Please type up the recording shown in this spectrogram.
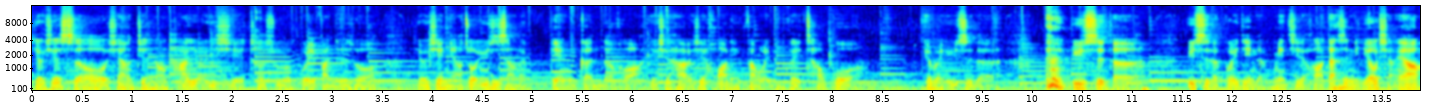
有些时候像建商它有一些特殊的规范，就是说有一些你要做浴室上的变更的话，有些它有一些划定范围，你不可以超过原本浴室的。浴室的浴室的规定的面积的话，但是你又想要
